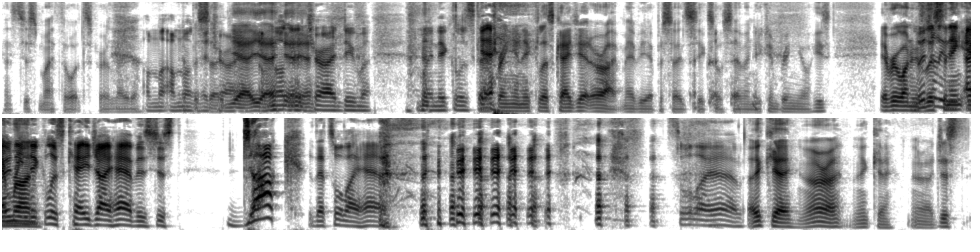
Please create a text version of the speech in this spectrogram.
that's just my thoughts for later. I'm not. I'm not going to Episode. try. Yeah, yeah, I'm not yeah, going to yeah. try and do my my Nicolas Don't Cage. bring in Nicolas Cage yet. All right, maybe episode six or seven. You can bring your. He's everyone who's Literally, listening. the only Imran, Nicolas Cage I have is just duck. That's all I have. That's all I have. Okay, all right, okay, all right. Just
